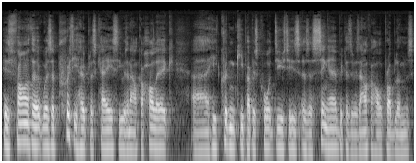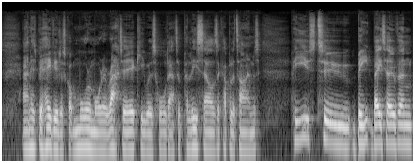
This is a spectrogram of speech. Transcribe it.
His father was a pretty hopeless case. He was an alcoholic. Uh, he couldn't keep up his court duties as a singer because of his alcohol problems, and his behavior just got more and more erratic. He was hauled out of police cells a couple of times. He used to beat Beethoven.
